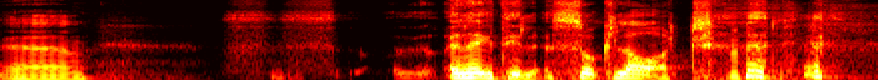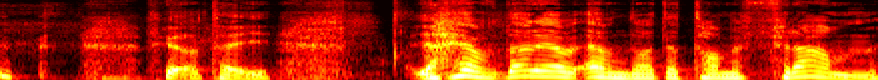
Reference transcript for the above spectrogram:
Uh, jag lägger till såklart. det är att ta i. Jag hävdar ändå att jag tar mig fram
